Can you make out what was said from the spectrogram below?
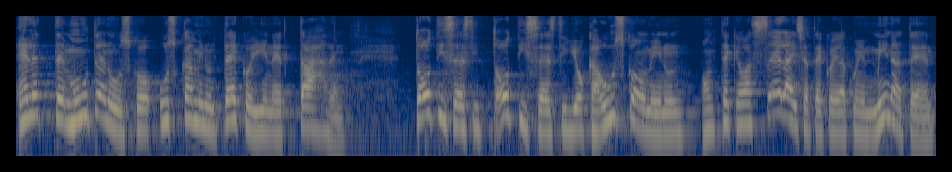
Ellette muuten usko, uskokaa minun tekojine tähden. Totisesti, totisesti, joka uskoo minun, on tekevä sellaisia tekoja kuin minä teen,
